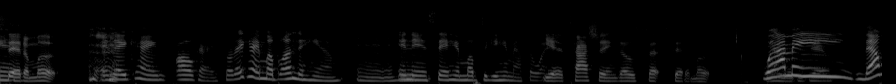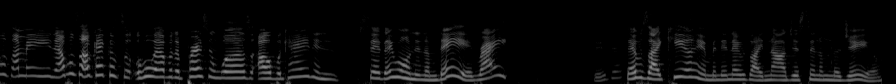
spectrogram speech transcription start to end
and they set him up. and they came. Okay, so they came up under him Mhm. and then set him up to get him out the way. yeah, Tasha and Ghost set him up. Well, I with the jail. mean, that was I mean that was okay because whoever the person was over Kanan said they wanted him dead, right? Did they? They was like kill him, and then they was like, nah, just send him to jail.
